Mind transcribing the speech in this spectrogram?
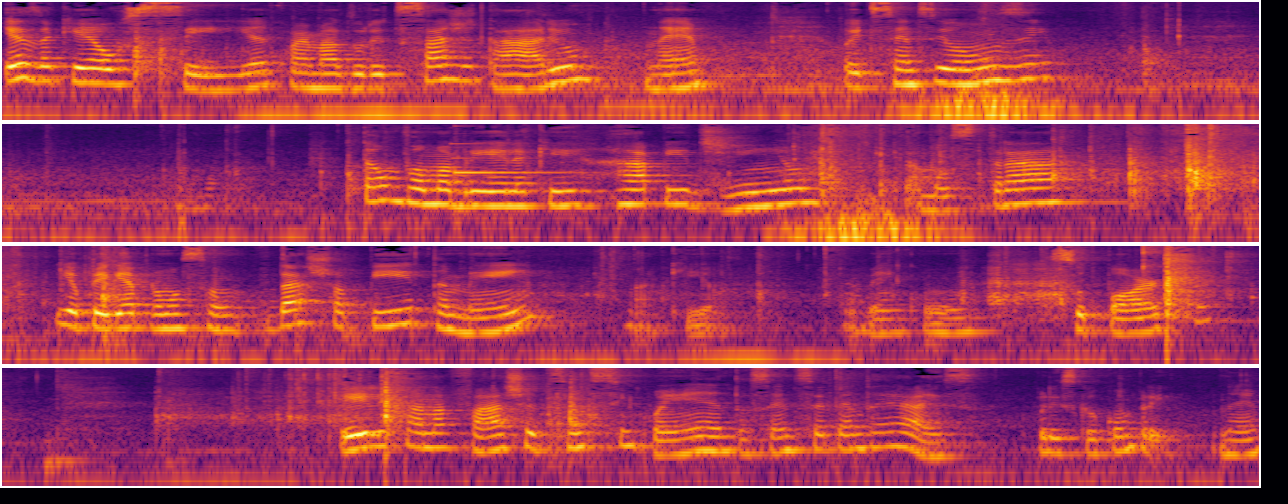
Esse daqui é o Ceia, com armadura de Sagitário, né? 811. Então, vamos abrir ele aqui rapidinho pra mostrar. E eu peguei a promoção da Shopee também. Aqui, ó. Vem com suporte. Ele tá na faixa de 150, 170 reais. Por isso que eu comprei, né?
